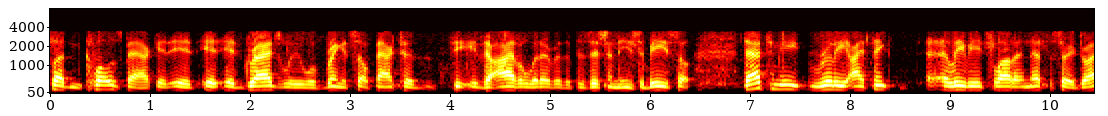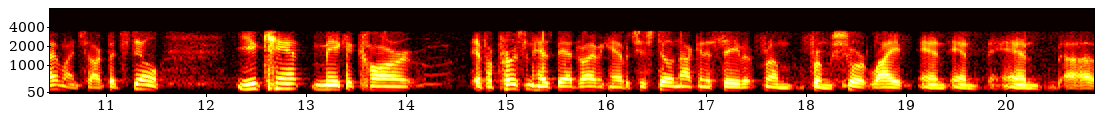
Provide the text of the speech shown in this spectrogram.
sudden close back. It it it, it gradually will bring itself back to the, the idle whatever the position needs to be. So that to me really I think alleviates a lot of unnecessary driveline shock. But still, you can't make a car if a person has bad driving habits, you're still not going to save it from from short life and and and uh, uh,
